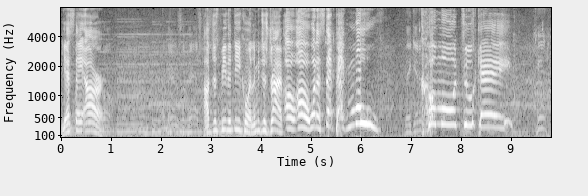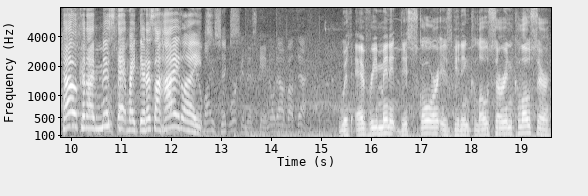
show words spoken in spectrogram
Yes, they are. I'll just be the decoy. Let me just drive. Oh, oh, what a step back move. Come on, 2K. How can I miss that right there? That's a highlight. With every minute, this score is getting closer and closer.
